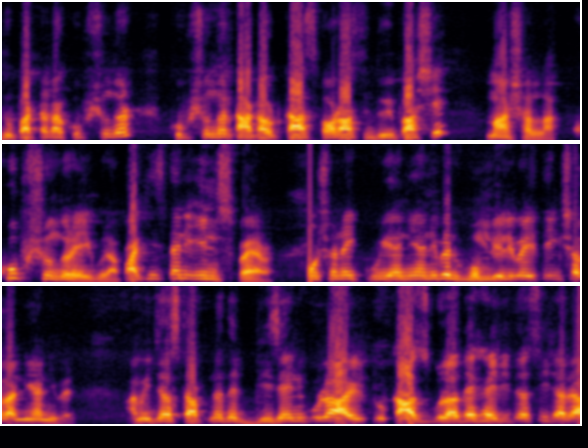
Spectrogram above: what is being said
দুপাট্টাটা খুব সুন্দর খুব সুন্দর কাট আউট কাজ করা আছে দুই পাশে মাশাল্লাহ খুব সুন্দর এইগুলা। পাকিস্তানি ইন্সপায়ার সমস্যা নেই কুরিয়া নিয়ে নেবেন হোম ডেলিভারিতে ইনশাল্লাহ নিয়ে নেবেন আমি জাস্ট আপনাদের ডিজাইনগুলো আর একটু কাজগুলা দেখাই দিতেছি, যারা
